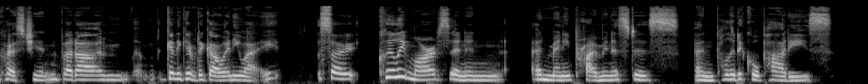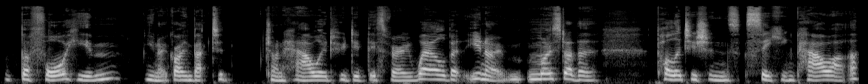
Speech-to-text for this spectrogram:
question, but I'm going to give it a go anyway. So clearly, Morrison and and many prime ministers and political parties before him, you know, going back to John Howard, who did this very well, but, you know, most other politicians seeking power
